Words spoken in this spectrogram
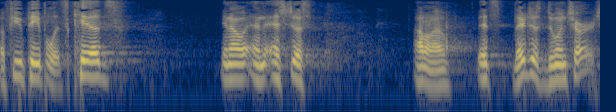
a few people, it's kids, you know, and it's just, I don't know, it's, they're just doing church.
